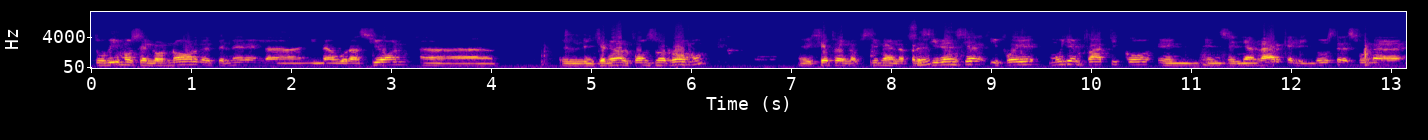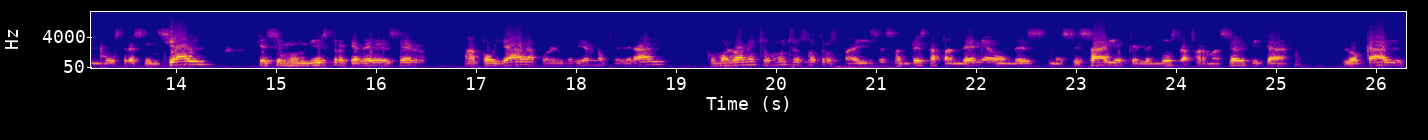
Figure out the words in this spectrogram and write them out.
Tuvimos el honor de tener en la inauguración al ingeniero Alfonso Romo, el jefe de la oficina de la presidencia, y fue muy enfático en, en, señalar que la industria es una industria esencial, que es un industria que debe de ser apoyada por el gobierno federal, como lo han hecho muchos otros países ante esta pandemia, donde es necesario que la industria farmacéutica local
